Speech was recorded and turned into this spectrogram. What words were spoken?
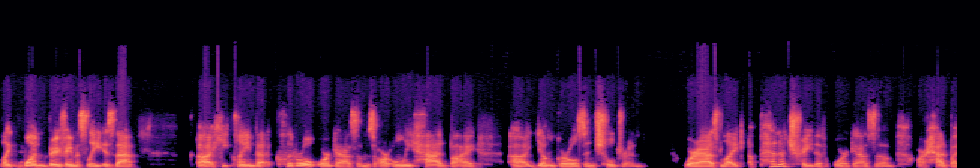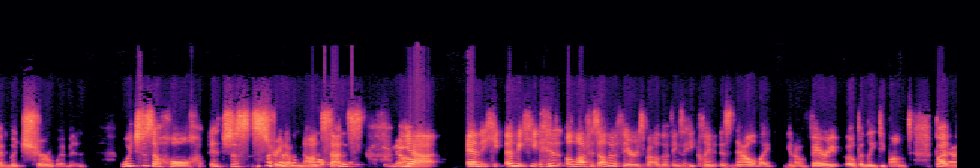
Like one very famously is that uh, he claimed that clitoral orgasms are only had by uh, young girls and children, whereas like a penetrative orgasm are had by mature women, which is a whole, it's just straight up nonsense. No. Yeah. And he, I mean, he, his, a lot of his other theories about other things that he claimed is now like, you know, very openly debunked. But yeah.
